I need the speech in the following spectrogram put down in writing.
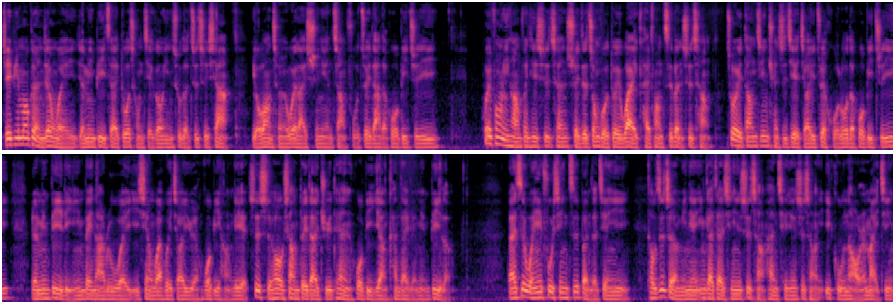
J.P. Morgan 认为，人民币在多重结构因素的支持下，有望成为未来十年涨幅最大的货币之一。汇丰银行分析师称，随着中国对外开放资本市场，作为当今全世界交易最活络的货币之一，人民币理应被纳入为一线外汇交易员货币行列。是时候像对待 G10 货币一样看待人民币了。来自文艺复兴资本的建议，投资者明年应该在新兴市场和前沿市场一股脑儿买进，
